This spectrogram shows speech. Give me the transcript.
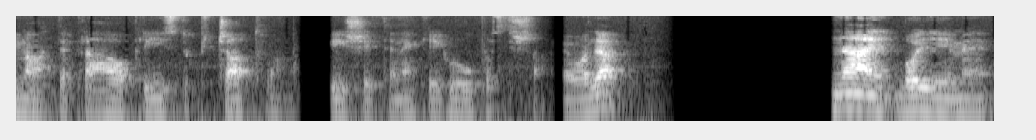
imate pravo pristup i čatu, pišete neke gluposti šta ne volja. Najbolje me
